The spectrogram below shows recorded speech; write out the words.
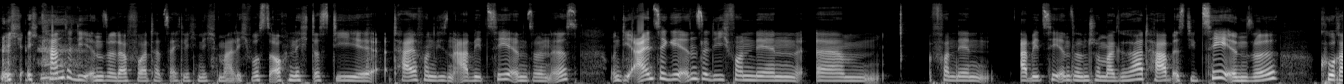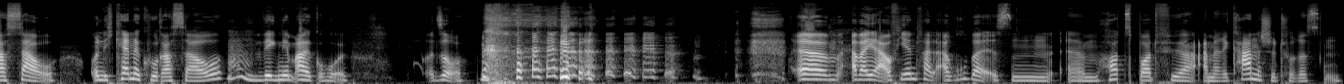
Ich, ich kannte die Insel davor tatsächlich nicht mal. Ich wusste auch nicht, dass die Teil von diesen ABC-Inseln ist. Und die einzige Insel, die ich von den, ähm, von den ABC-Inseln schon mal gehört habe, ist die C-Insel Curacao. Und ich kenne Curacao wegen dem Alkohol. So. ähm, aber ja, auf jeden Fall, Aruba ist ein ähm, Hotspot für amerikanische Touristen.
